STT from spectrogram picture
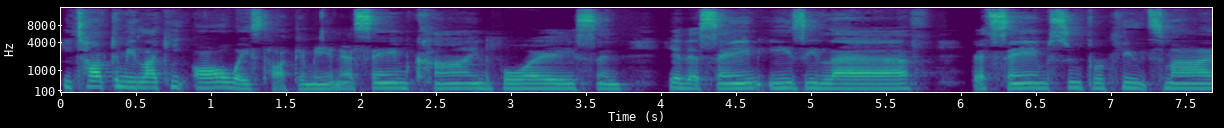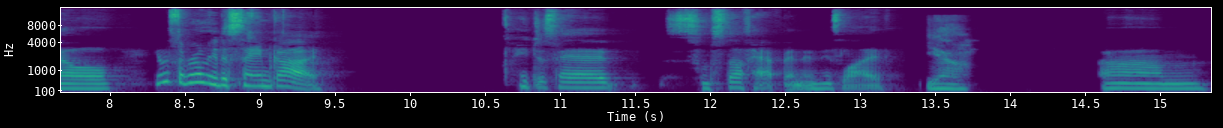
he talked to me like he always talked to me in that same kind voice and he had that same easy laugh that same super cute smile he was really the same guy he just had some stuff happen in his life yeah um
